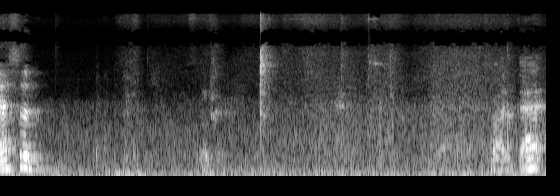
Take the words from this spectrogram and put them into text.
That's a. Okay. Like that.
